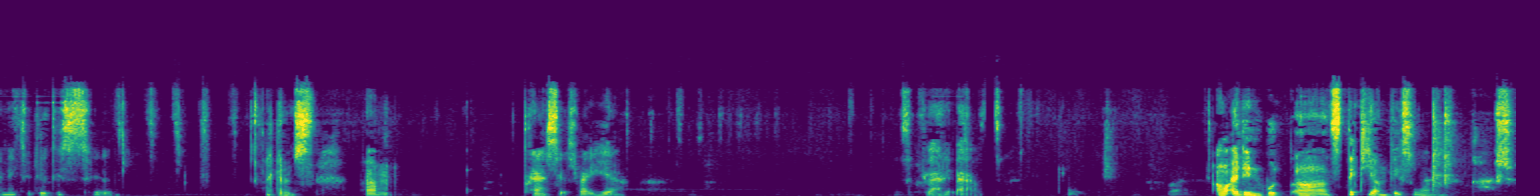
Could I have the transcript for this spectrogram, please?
I need to do this too. I can um press it right here. Let's flat it out. Oh, I didn't put uh sticky on this one. Gosh.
